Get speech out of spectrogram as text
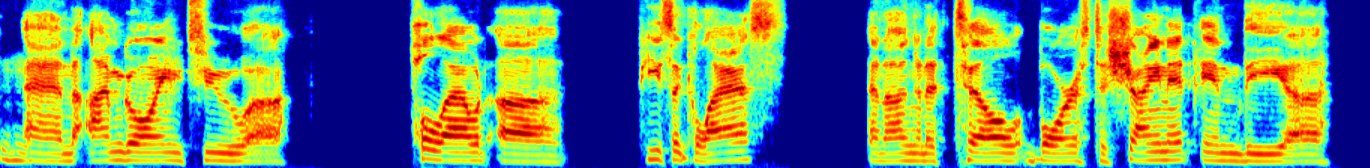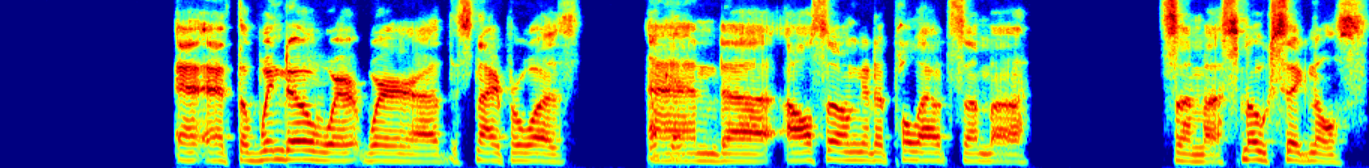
Mhm. and I'm going to uh, pull out a piece of glass, and I'm going to tell Boris to shine it in the uh, at, at the window where where uh, the sniper was, Okay. and uh, also I'm going to pull out some uh, some uh, smoke signals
